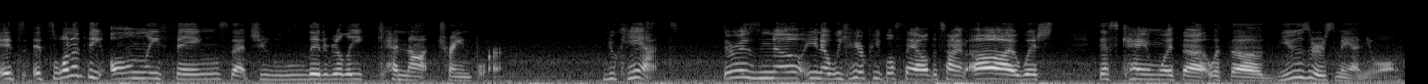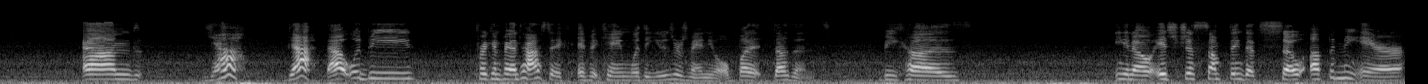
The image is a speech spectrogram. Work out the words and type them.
it's it's one of the only things that you literally cannot train for. You can't. There is no, you know, we hear people say all the time, "Oh, I wish this came with a with a user's manual." And yeah, yeah, that would be freaking fantastic if it came with a user's manual, but it doesn't because you know, it's just something that's so up in the air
